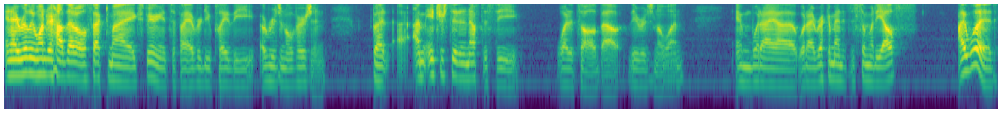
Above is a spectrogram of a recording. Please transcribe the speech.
and I really wonder how that'll affect my experience if I ever do play the original version. But I'm interested enough to see what it's all about, the original one, and would I uh, would I recommend it to somebody else? I would,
